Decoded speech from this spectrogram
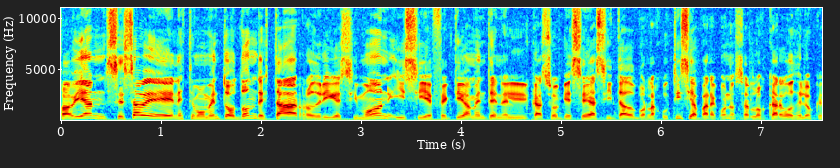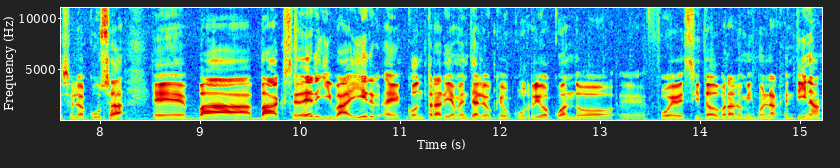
Fabián, ¿se sabe en este momento dónde está Rodríguez Simón y si efectivamente en el caso que sea citado por la justicia para conocer los cargos de los que se lo acusa eh, va, a acceder y va a ir eh, contrariamente a lo que ocurrió cuando eh, fue citado para lo mismo en la Argentina?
